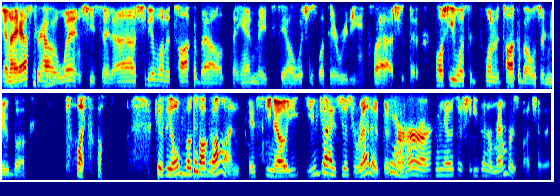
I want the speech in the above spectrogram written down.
And I asked her how it went, and she said uh, she didn't want to talk about The Handmaid's Tale, which is what they were reading in class. She said all she wanted wanted to talk about was her new book. like, because the old book's all gone. It's you know you, you guys just read it, but Yeah. for her, who knows if she even remembers much of it.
